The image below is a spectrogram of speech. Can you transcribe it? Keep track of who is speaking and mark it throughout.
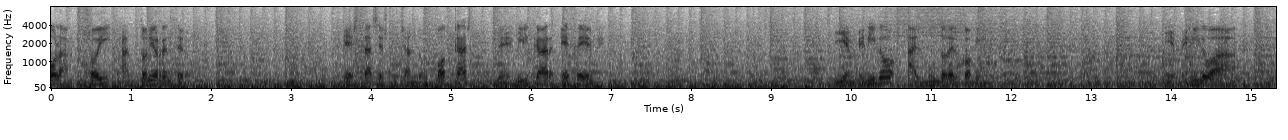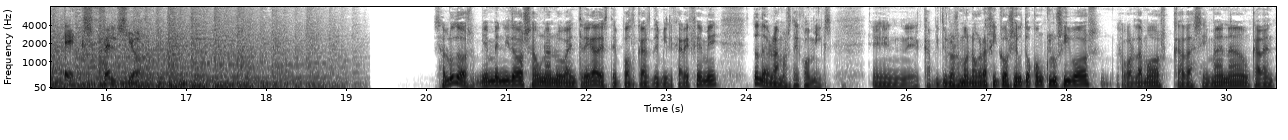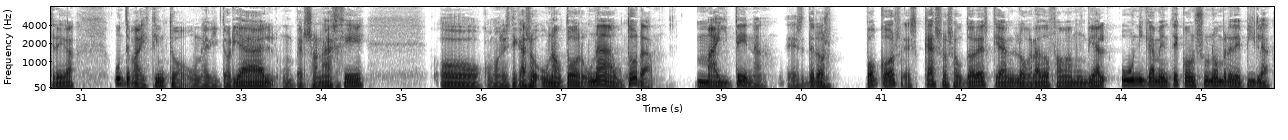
Speaker 1: Hola, soy Antonio Rentero. Estás escuchando un podcast de Milcar FM. Bienvenido al mundo del cómic. Bienvenido a Excelsior.
Speaker 2: Saludos, bienvenidos a una nueva entrega de este podcast de Milcar FM, donde hablamos de cómics. En eh, capítulos monográficos y autoconclusivos abordamos cada semana o en cada entrega un tema distinto, una editorial, un personaje o, como en este caso, un autor, una autora. Maitena es de los pocos, escasos autores que han logrado fama mundial únicamente con su nombre de pila.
